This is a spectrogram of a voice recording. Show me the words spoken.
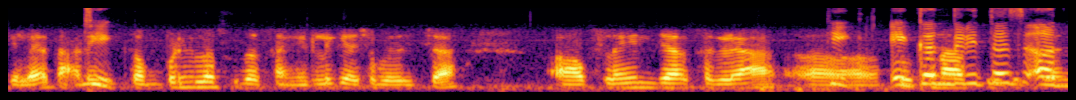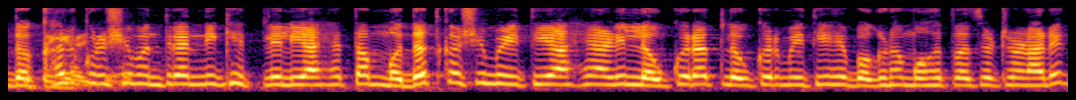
केल्यात आणि ठीक. कंपनीला सुद्धा सांगितलं की अशा पद्धतीच्या ऑफलाईन ज्या सगळ्या एकंदरीतच दखल. कृषी मंत्र्यांनी घेतलेली आहे. आता मदत कशी मिळते आहे आणि लवकरात लवकर मिळते हे बघणं महत्वाचं ठरणार आहे.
